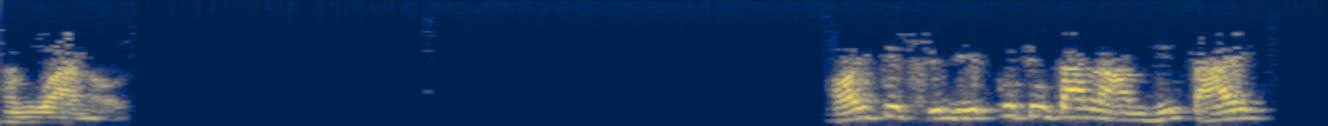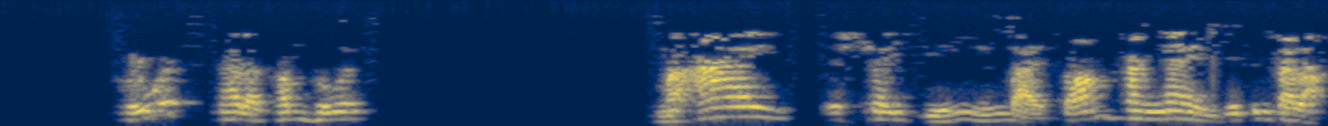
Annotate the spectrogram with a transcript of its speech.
thăng qua nổi. Hỏi cái sự việc của chúng ta làm hiện tại hữu ích hay là không hữu ích. Mà ai sẽ xây chuyển những bài toán hàng ngày cho chúng ta làm?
